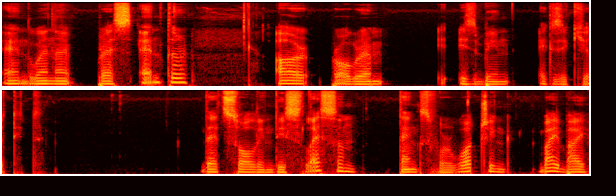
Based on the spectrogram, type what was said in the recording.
and when I press enter our program is being executed. That's all in this lesson. Thanks for watching. Bye bye.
